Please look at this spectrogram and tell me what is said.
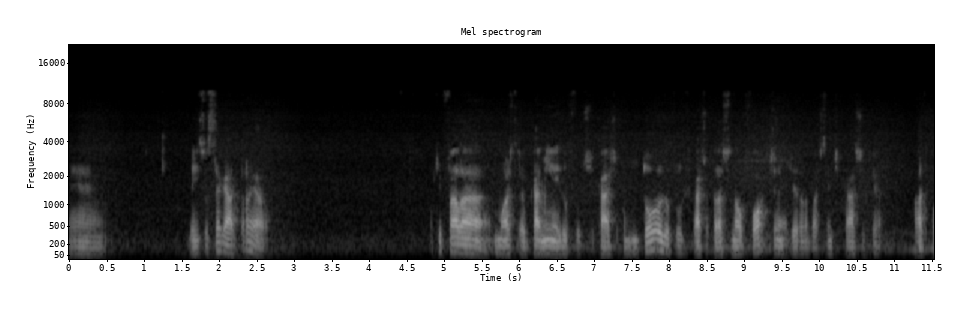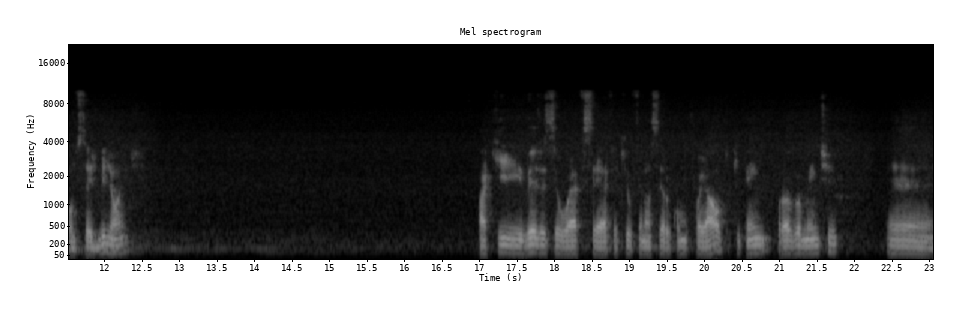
é, bem sossegado para ela. Aqui fala, mostra o caminho aí do fluxo de caixa como um todo, o fluxo de caixa operacional forte, né, gerando bastante caixa aqui, 4,6 bilhões. Aqui veja se o FCF aqui, o financeiro, como foi alto, que tem provavelmente é,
